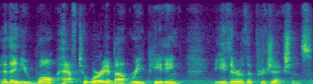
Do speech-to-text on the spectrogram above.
and then you won't have to worry about repeating either of the projections.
